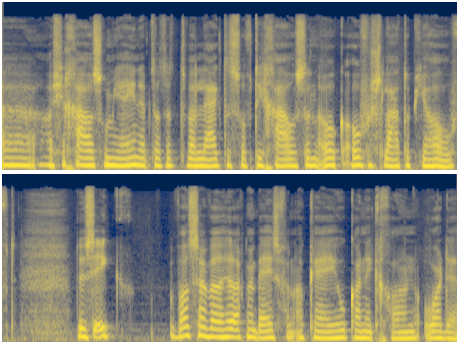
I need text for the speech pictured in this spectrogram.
uh, als je chaos om je heen hebt, dat het wel lijkt alsof die chaos dan ook overslaat op je hoofd. Dus ik was er wel heel erg mee bezig van oké, okay, hoe kan ik gewoon orde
